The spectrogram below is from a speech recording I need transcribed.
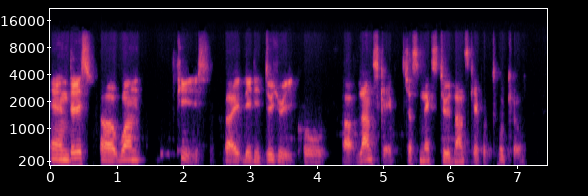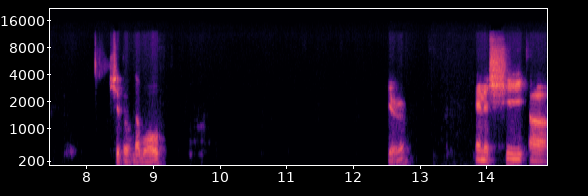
And there is uh, one piece by Lili Dujourie called uh, Landscape, just next to landscape of Tokyo. She's on the wall here. And she uh,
